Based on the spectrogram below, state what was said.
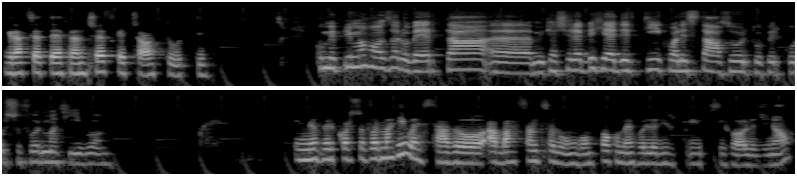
Grazie a te Francesca e ciao a tutti. Come prima cosa Roberta eh, mi piacerebbe chiederti qual è stato il tuo percorso formativo. Il mio percorso formativo è stato abbastanza lungo, un po' come quello di tutti gli psicologi, no?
